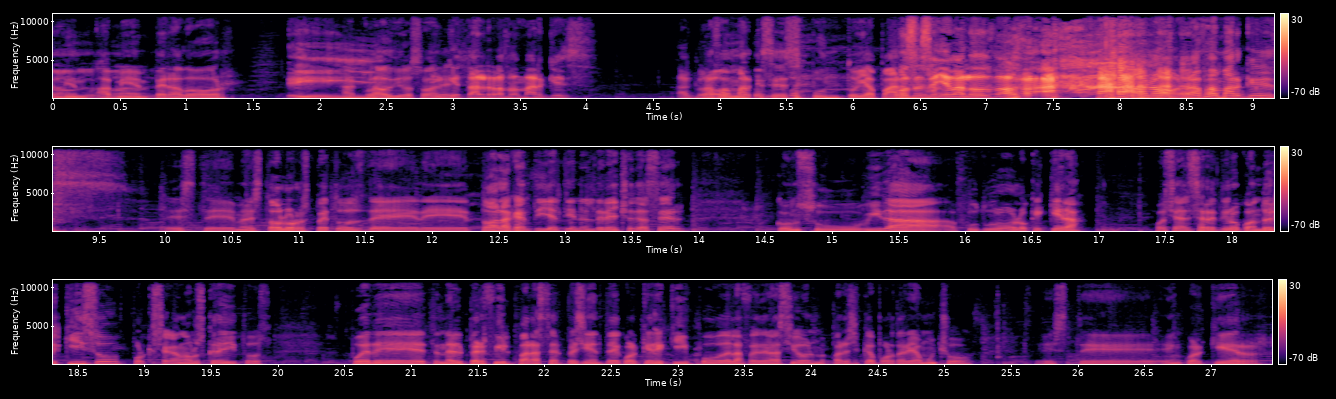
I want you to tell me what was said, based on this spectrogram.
a mi, a mi emperador, Y... a Claudio ¿Y Suárez. qué tal Rafa Márquez? Rafa Claudio Márquez también. es punto y aparte. O sea, se llevan los dos. No, no, Rafa Márquez este, merece todos los respetos de, de toda la gente y él tiene el derecho de hacer con su vida futuro lo que quiera. O sea, él se retiró cuando él quiso porque se ganó los créditos. Puede tener el perfil para ser presidente de cualquier equipo, de la federación. Me parece que aportaría mucho este, en cualquier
